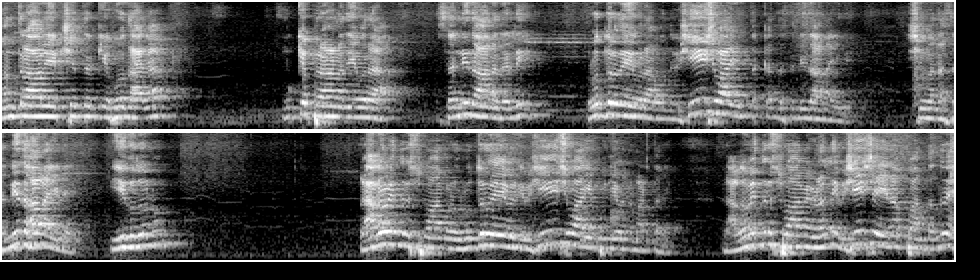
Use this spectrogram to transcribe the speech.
ಮಂತ್ರಾಲಯ ಕ್ಷೇತ್ರಕ್ಕೆ ಹೋದಾಗ ಮುಖ್ಯ ಪ್ರಾಣದೇವರ ಸನ್ನಿಧಾನದಲ್ಲಿ ರುದ್ರದೇವರ ಒಂದು ವಿಶೇಷವಾಗಿರ್ತಕ್ಕಂಥ ಸನ್ನಿಧಾನ ಇದೆ. ಶಿವನ ಸನ್ನಿಧಾನ ಇದೆ. ಈಗಲೂ ರಾಘವೇಂದ್ರ ಸ್ವಾಮಿಗಳು ರುದ್ರದೇವರಿಗೆ ವಿಶೇಷವಾಗಿ ಪೂಜೆಯನ್ನು ಮಾಡ್ತಾರೆ. ರಾಘವೇಂದ್ರ ಸ್ವಾಮಿಗಳಲ್ಲಿ ವಿಶೇಷ ಏನಪ್ಪ ಅಂತಂದರೆ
